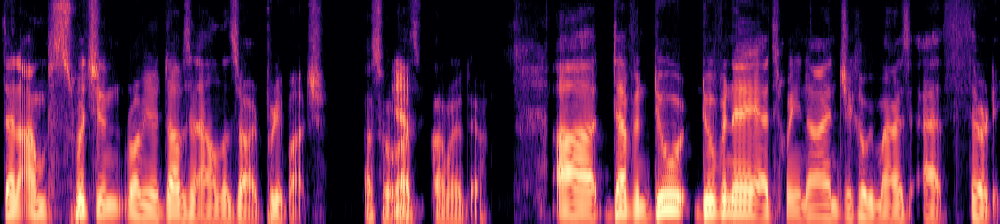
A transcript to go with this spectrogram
then I'm switching Romeo Doubs and Allen Lazard pretty much. That's what, Yeah. that's what I'm going to do. Uh, Devin du- Duvernay at 29, Jakobi Meyers at 30.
